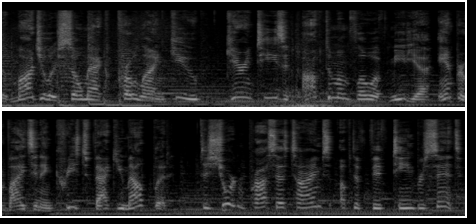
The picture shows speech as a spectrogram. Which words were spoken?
The modular Somac ProLine Cube guarantees an optimum flow of media and provides an increased vacuum output to shorten process times up to 15%.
